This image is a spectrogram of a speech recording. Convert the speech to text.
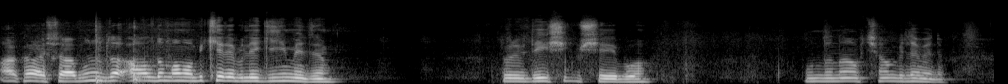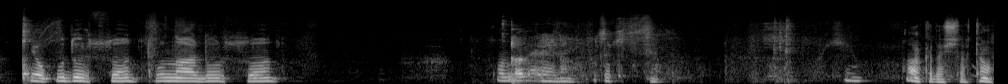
Arkadaşlar bunu da aldım ama bir kere bile giymedim. Böyle bir değişik bir şey bu. Bunda ne yapacağım bilemedim. Yok bu dursun. Bunlar dursun. Onu da verelim. Bu da gitsin. Bakayım. Arkadaşlar tamam.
